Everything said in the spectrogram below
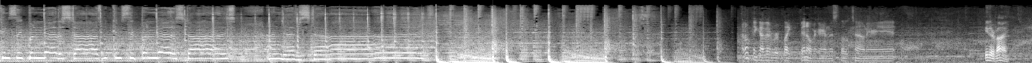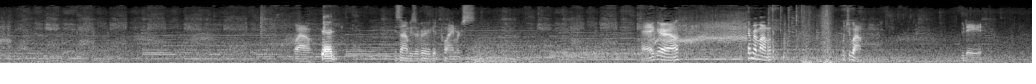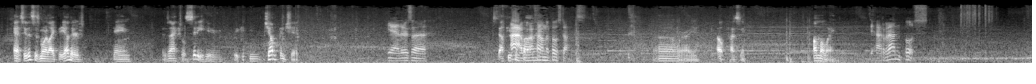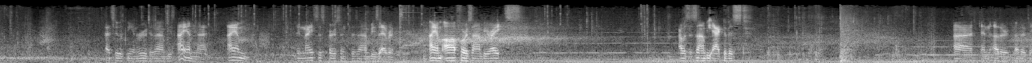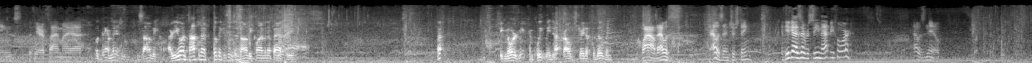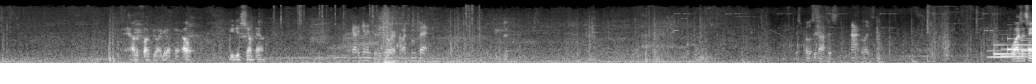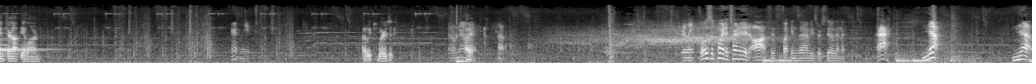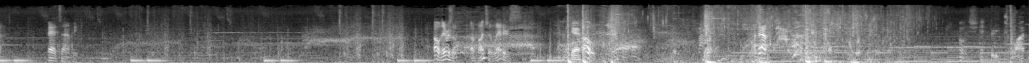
can sleep under the stars. We can sleep under the stars. Under the stars. I don't think I've ever like been over here in this little town area yet. Neither have I. Wow, Dead. these zombies are very good climbers. Hey girl. Come here, mama. What you want? You dead. Yeah, see, this is more like the other game. There's an actual city here. We can jump and shit. Yeah, there's a... Stuff you Ah, can well, I found the post office. Uh, where are you? Oh, I see. On the way. The Harran Post. That's who was being rude to zombies. I am not. I am the nicest person to zombies ever. I am all for zombie rights. I was a zombie activist. Uh, and other other things to verify my, uh... Oh, damn, there's a zombie. Are you on top of that building? Because there's a zombie climbing up after you. Ignored me completely and just crawled straight up the building. Wow, that was... That was interesting. Have you guys ever seen that before? That was new. How the fuck do I get up there? Oh, you just jump down. Gotta get into the door. Watch my back. This post office. Not let's Why is it saying turn off the alarm? apparently Oh, wait, where is it? I don't know. Alright. Really? What was the point of turning it off if fucking zombies were still gonna... Ah! No! No! Bad zombie. Oh, there was a, a bunch of letters. Yeah. Oh! Watch out! Oh, shit. Pretty twat.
